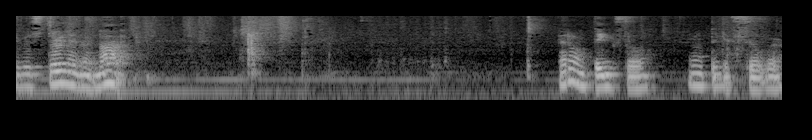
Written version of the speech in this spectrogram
If it's sterling or not. I don't think so. I don't think it's silver.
